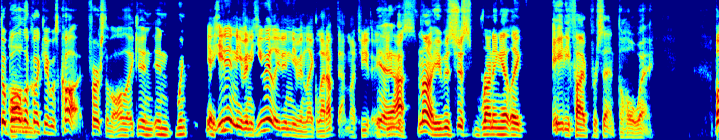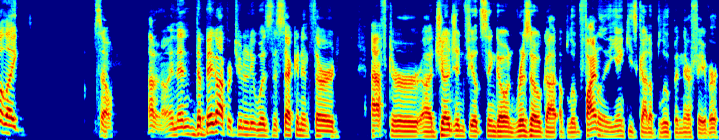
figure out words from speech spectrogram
The ball Um, looked like it was caught. First of all, like in in when Yeah, he didn't even. He really didn't even like let up that much either. He Yeah, I- No, he was just running at like 85% the whole way. But like, so I don't know. And then the big opportunity was the second and third after uh, Judge Infield Singo and Rizzo got a bloop. Finally, the Yankees got a bloop in their favor,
